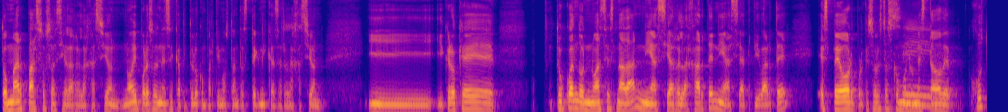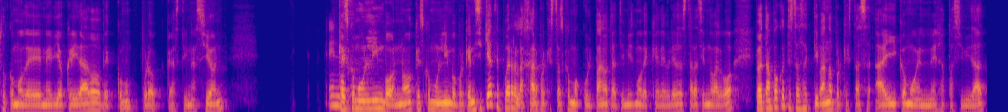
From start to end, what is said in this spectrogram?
tomar pasos hacia la relajación, ¿no? Y por eso en ese capítulo compartimos tantas técnicas de relajación. Y, y creo que tú cuando no haces nada, ni hacia relajarte, ni hacia activarte, es peor porque solo estás como en un estado de, justo como de mediocridad o de como procrastinación que es como un limbo, ¿no? Que es como un limbo, porque ni siquiera te puedes relajar porque estás como culpándote a ti mismo de que deberías estar haciendo algo, pero tampoco te estás activando porque estás ahí como en esa pasividad.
